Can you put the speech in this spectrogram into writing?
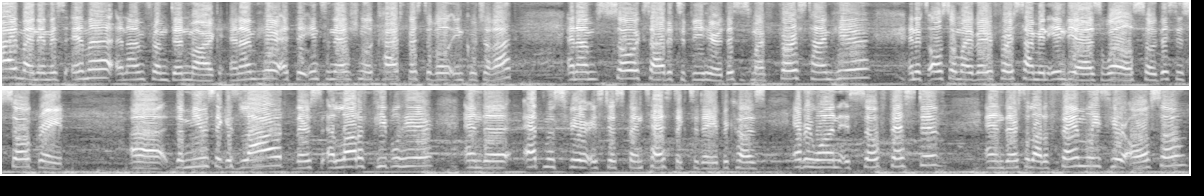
Hi, my name is Emma and I'm from Denmark and I'm here at the International Kite Festival in Gujarat and I'm so excited to be here. This is my first time here and it's also my very first time in India as well, so this is so great. Uh, the music is loud, there's a lot of people here and the atmosphere is just fantastic today because everyone is so festive and there's a lot of families here also.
